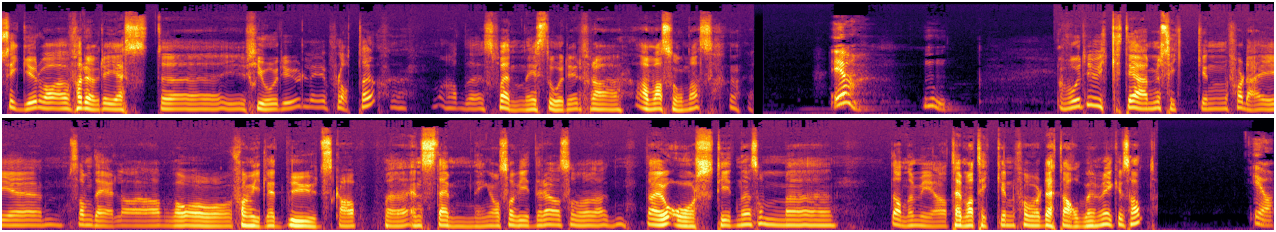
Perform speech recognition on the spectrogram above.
Sigurd var for øvrig gjest i fjor jul i Flåttet. Hadde spennende historier fra Amazonas. Ja. Mm. Hvor viktig er musikken for deg eh, som del av å formidle et budskap, eh, en stemning osv.? Altså, det er jo årstidene som eh, danner mye av tematikken for dette albumet, ikke sant? Ja.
